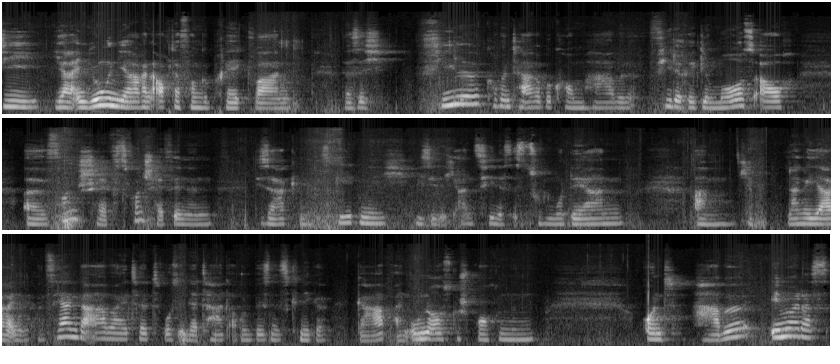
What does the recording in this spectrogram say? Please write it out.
die ja in jungen Jahren auch davon geprägt waren, dass ich viele Kommentare bekommen habe, viele Reglements auch äh, von Chefs, von Chefinnen, die sagten, das geht nicht, wie sie sich anziehen, das ist zu modern. Ähm, ich habe lange Jahre in einem Konzern gearbeitet, wo es in der Tat auch ein Business-Knigge gab, einen unausgesprochenen und habe immer das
